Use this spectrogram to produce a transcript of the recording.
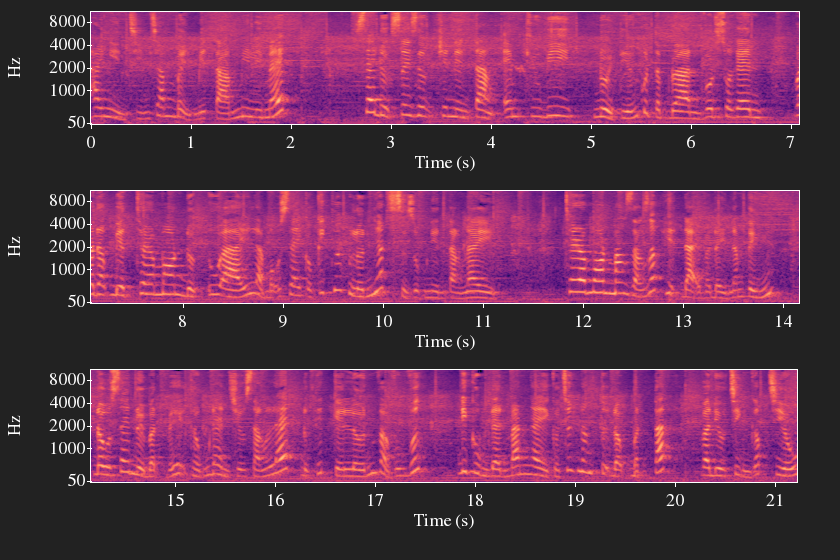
2978mm. Xe được xây dựng trên nền tảng MQB nổi tiếng của tập đoàn Volkswagen và đặc biệt Terramon được ưu ái là mẫu xe có kích thước lớn nhất sử dụng nền tảng này. Theramon mang dáng dấp hiện đại và đầy nam tính. Đầu xe nổi bật với hệ thống đèn chiếu sáng LED được thiết kế lớn và vuông vức, đi cùng đèn ban ngày có chức năng tự động bật tắt và điều chỉnh góc chiếu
